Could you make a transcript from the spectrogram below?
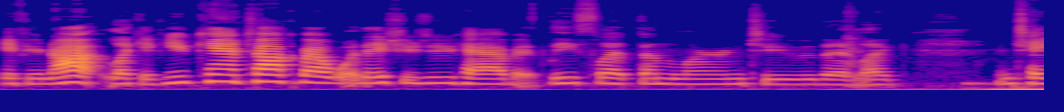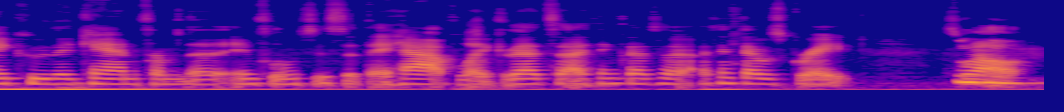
If you're not like if you can't talk about what issues you have at least let them learn to that like and take who they can from the influences that they have. Like that's i think that's a i think that was great as well. Mhm.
